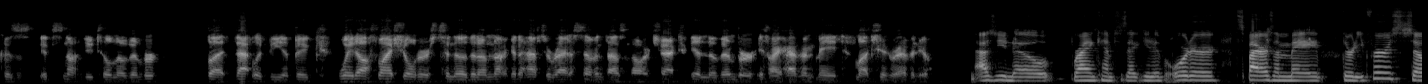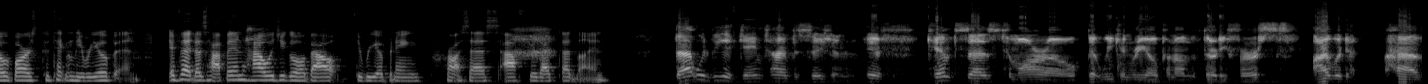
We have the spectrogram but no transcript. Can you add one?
because it's not due till November, but that would be a big weight off my shoulders to know that I'm not going to have to write a $7,000 check in November if I haven't made much in revenue. As you know, Brian Kemp's executive order expires on May 31st, so bars could technically reopen. If that does happen, how would you go about the reopening process after that deadline? That would be a game time decision. If Kemp says tomorrow that we can reopen on the 31st, I would have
